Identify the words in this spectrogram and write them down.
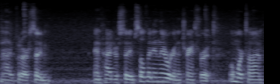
Now we put our sodium anhydrous sodium sulfate in there, we're going to transfer it one more time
